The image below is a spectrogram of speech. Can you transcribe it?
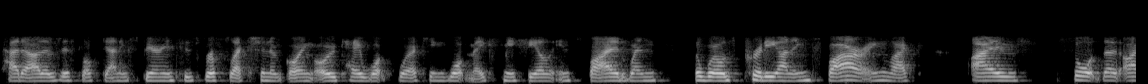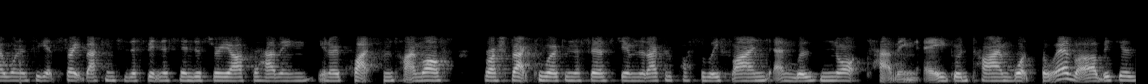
had out of this lockdown experience is reflection of going okay what's working? What makes me feel inspired when the world's pretty uninspiring? Like i've thought that i wanted to get straight back into the fitness industry after having you know quite some time off rushed back to work in the first gym that I could possibly find and was not having a good time whatsoever because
